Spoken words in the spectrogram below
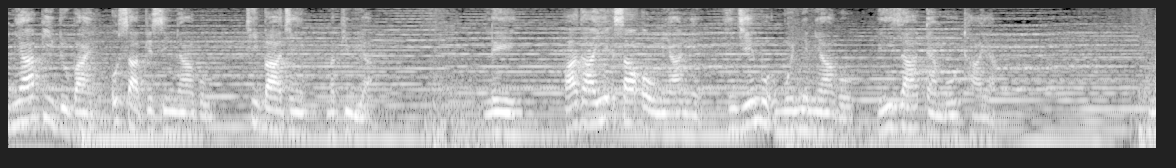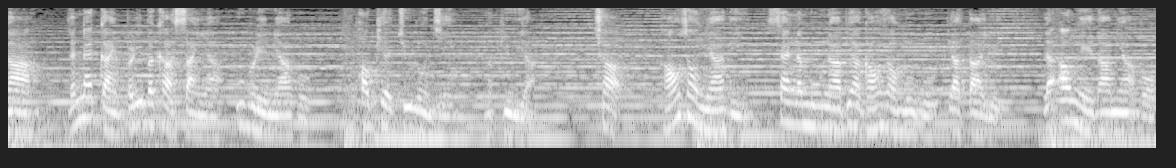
အများပြည်သူပိုင်းဥစ္စာပစ္စည်းများကိုထိပါခြင်းမပြုရ။ 4. ဘာသာရေးအဆောက်အအုံများနှင့်ယဉ်ကျေးမှုအမွေအနှစ်များကိုလေးစားတန်ဖိုးထားရမည်။ 5. လက်နက်ကင်ပြိပခဆိုင်ရာဥပဒေများကိုဖောက်ဖျက်ကျူးလွန်ခြင်းမပြုရ။ 6. ခေါင်းဆောင်များသည်စံနမူနာပြခေါင်းဆောင်မှုကိုပြသ၍လက်အောက်ငယ်သားများအပေါ်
